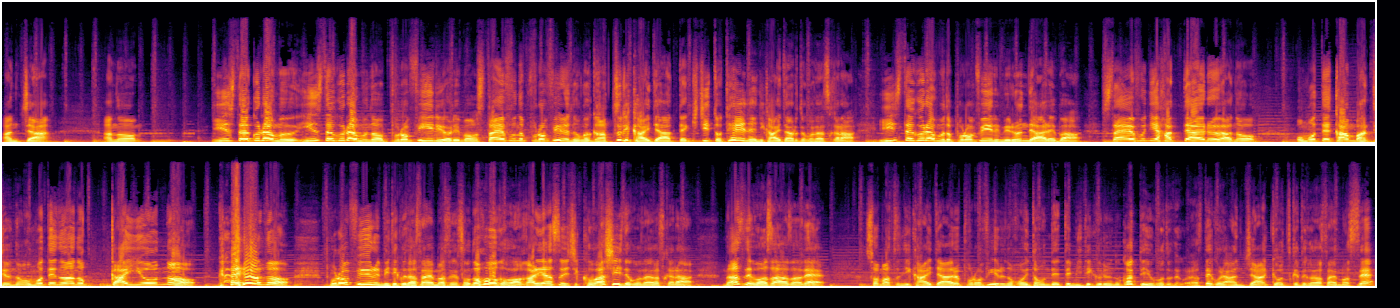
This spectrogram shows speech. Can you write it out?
あんちゃん、あの、インスタグラム、インスタグラムのプロフィールよりも、スタイフのプロフィールの方ががっつり書いてあって、きちっと丁寧に書いてあるところですから、インスタグラムのプロフィール見るんであれば、スタイフに貼ってある、あの、表看板っていうのは、表のあの、概要の、概要の、プロフィール見てくださいませ、その方が分かりやすいし、詳しいでございますから、なぜわざわざね、粗末に書いてあるプロフィールの方に飛んでって見てくるのかっていうことでございますね。これ、あんちゃん、気をつけてくださいませ。あ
